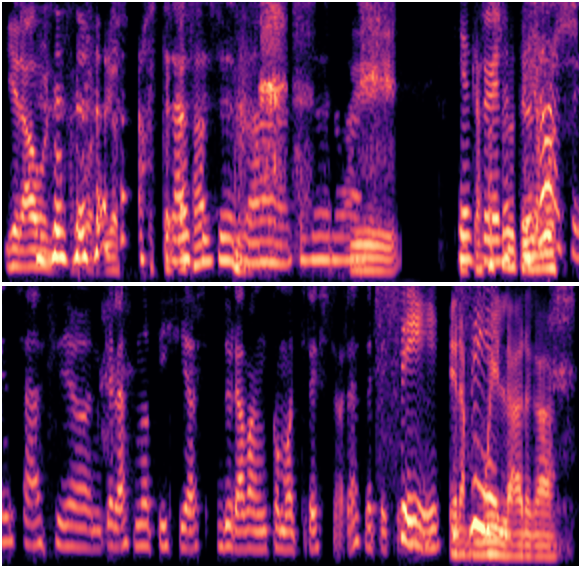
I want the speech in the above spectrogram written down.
Y era un, oh, por Dios. Ostras, casa- es verdad, es verdad. y Qué en casa solo da la teníamos, sensación que las noticias duraban como tres horas de pequeños. Sí, eran sí. muy largas.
